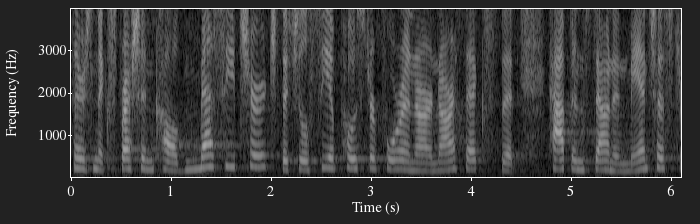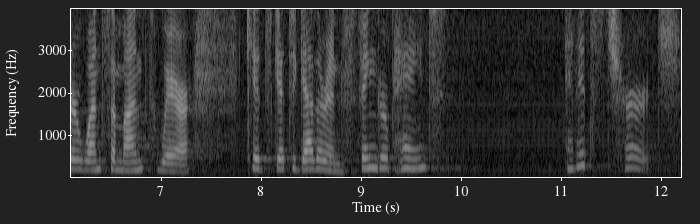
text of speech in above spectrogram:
There's an expression called messy church that you'll see a poster for in our narthex that happens down in Manchester once a month, where kids get together and finger paint. And it's church.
